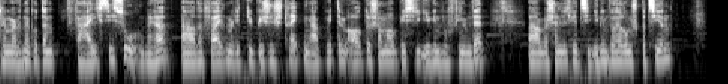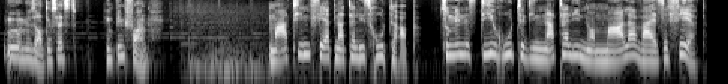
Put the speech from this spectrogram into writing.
habe mir gedacht, na gut, dann fahre ich sie suchen. Ja? Ah, dann fahre ich mal die typischen Strecken ab mit dem Auto, schau mal, ob ich sie irgendwo finde. Äh, wahrscheinlich wird sie irgendwo herumspazieren. Und habe mich ins Auto gesetzt und bin gefahren. Martin fährt Nathalies Route ab. Zumindest die Route, die Natalie normalerweise fährt.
